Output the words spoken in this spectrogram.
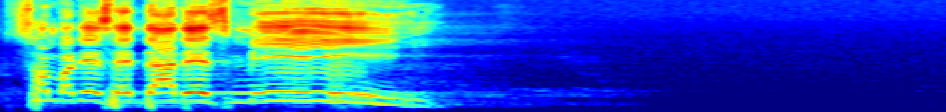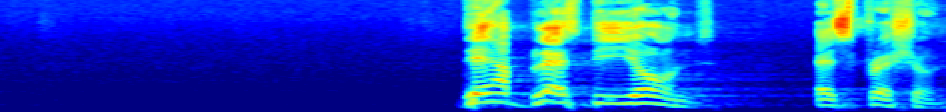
Somebody said, That is me. They are blessed beyond expression.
